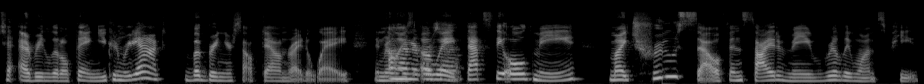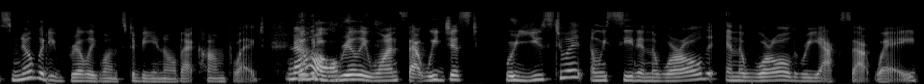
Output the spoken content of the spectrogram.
to every little thing. You can react, but bring yourself down right away and realize, 100%. oh, wait, that's the old me. My true self inside of me really wants peace. Nobody really wants to be in all that conflict. No. Nobody really wants that. We just, we're used to it and we see it in the world and the world reacts that way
